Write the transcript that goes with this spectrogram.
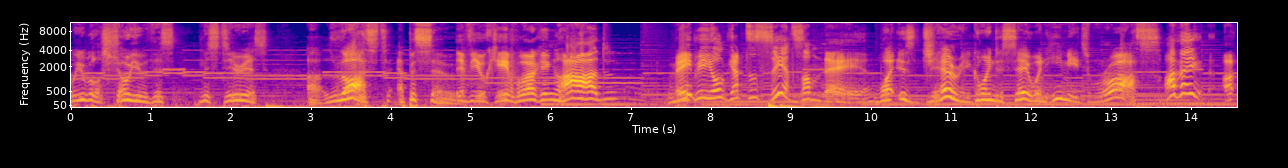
we will show you this mysterious, uh, lost episode. If you keep working hard, maybe you'll get to see it someday. what is Jerry going to say when he meets Ross? Are they are,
